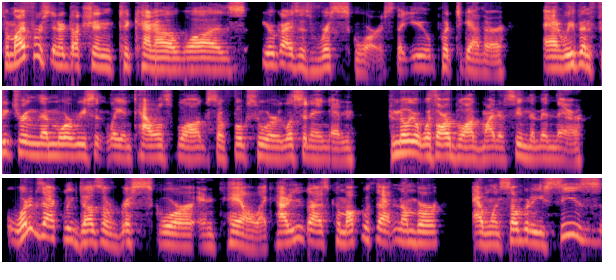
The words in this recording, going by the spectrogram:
So my first introduction to Kenna was your guys' risk scores that you put together. And we've been featuring them more recently in Talos blog. So folks who are listening and familiar with our blog might have seen them in there. What exactly does a risk score entail? Like, how do you guys come up with that number? And when somebody sees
